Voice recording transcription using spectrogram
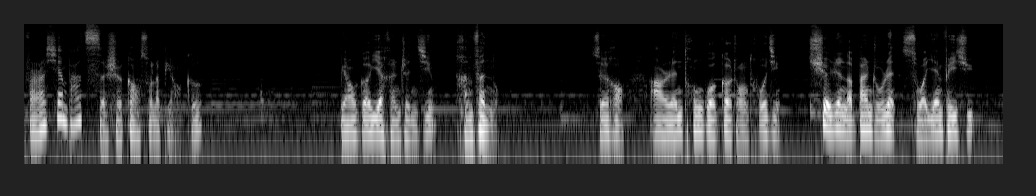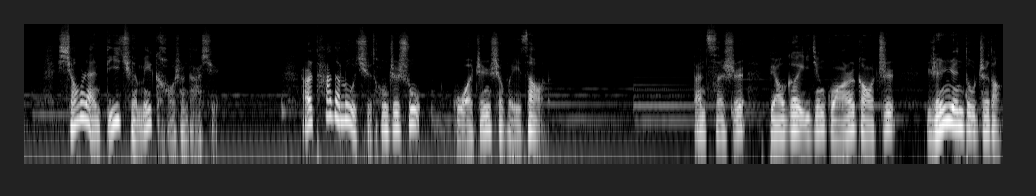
反而先把此事告诉了表哥。表哥也很震惊，很愤怒。随后，二人通过各种途径确认了班主任所言非虚，小冉的确没考上大学，而他的录取通知书果真是伪造的。但此时，表哥已经广而告之，人人都知道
